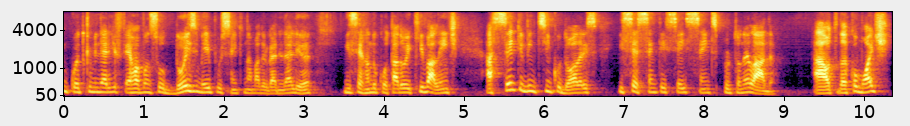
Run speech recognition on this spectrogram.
enquanto que o minério de ferro avançou 2,5% na madrugada em Dalian, encerrando o cotado ao equivalente a 125 dólares e 66 centes por tonelada. A alta da commodity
